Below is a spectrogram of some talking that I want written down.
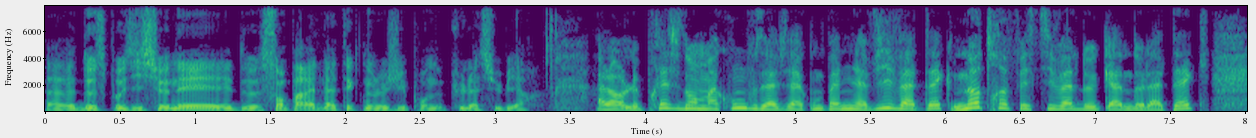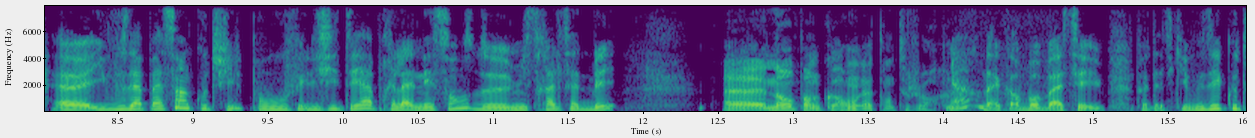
euh, de se positionner et de s'emparer de la technologie pour ne plus la subir. Alors, le président Macron, vous aviez accompagné à Vivatech, notre festival de Cannes de la tech. il vous a passé un coup de fil pour vous féliciter après la naissance de Mistral 7B euh, non, pas encore, on l'attend toujours. Ah, D'accord, bon, bah, c'est peut-être qu'il vous écoute.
